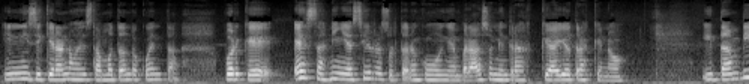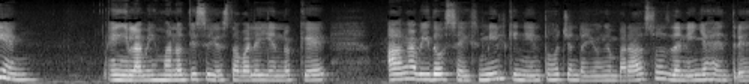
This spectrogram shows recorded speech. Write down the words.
y ni siquiera nos estamos dando cuenta, porque estas niñas sí resultaron con un embarazo, mientras que hay otras que no. Y también en la misma noticia yo estaba leyendo que han habido 6.581 embarazos de niñas entre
